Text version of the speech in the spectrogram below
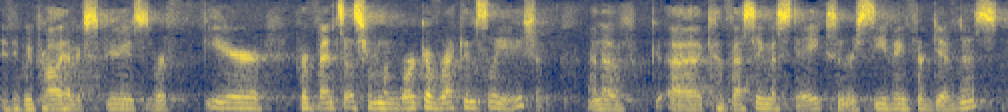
I think we probably have experiences where fear prevents us from the work of reconciliation and of uh, confessing mistakes and receiving forgiveness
